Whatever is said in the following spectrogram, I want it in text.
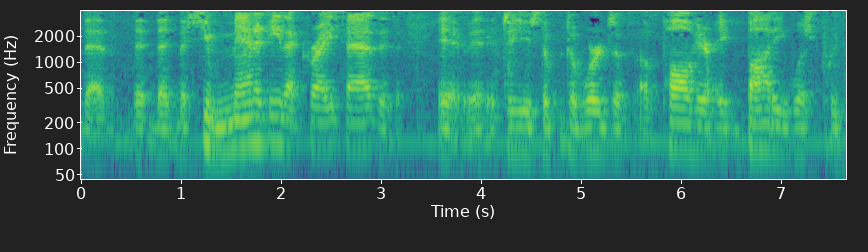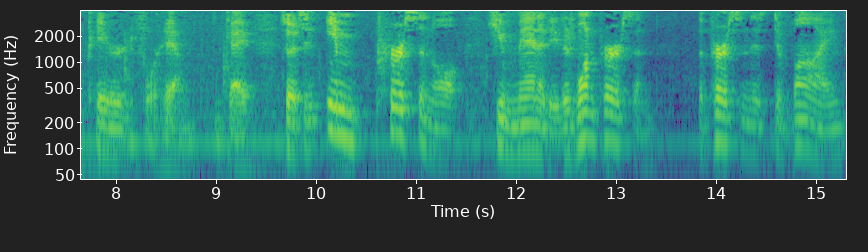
The, the, the, the humanity that Christ has it, it, to use the, the words of, of Paul here, a body was prepared for him. Okay? So it's an impersonal humanity. There's one person. The person is divine,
